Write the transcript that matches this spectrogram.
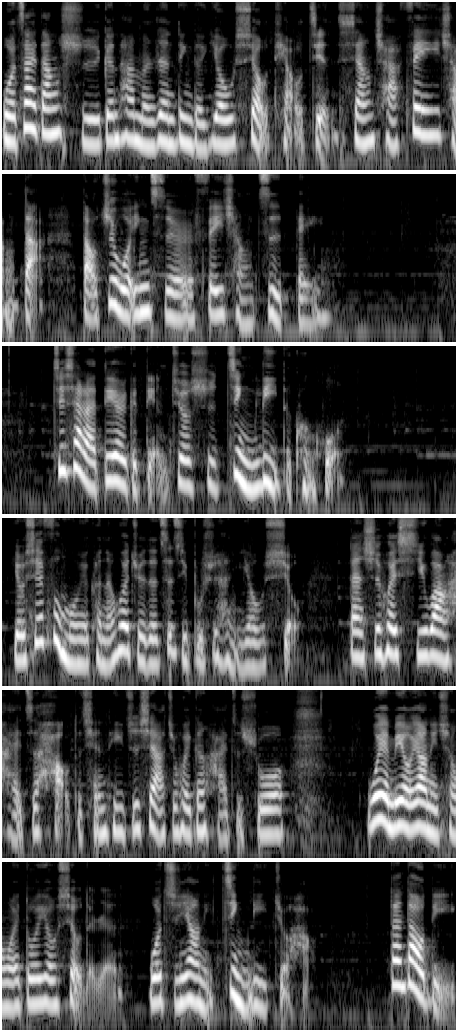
我在当时跟他们认定的优秀条件相差非常大，导致我因此而非常自卑。接下来第二个点就是尽力的困惑，有些父母也可能会觉得自己不是很优秀。但是会希望孩子好的前提之下，就会跟孩子说：“我也没有要你成为多优秀的人，我只要你尽力就好。”但到底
